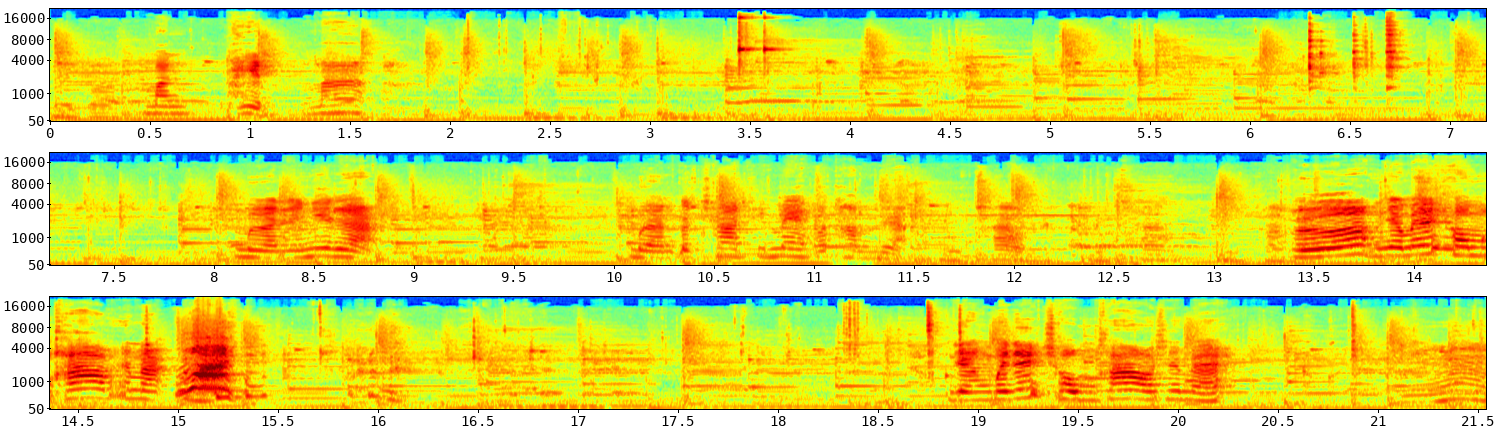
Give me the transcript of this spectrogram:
ไม่ว่ามันเผ็ดมาก เหมือนไอ้นี่แหละ เหมือนรสชาติที่แม่เขาทำเลยอะดูข้าวนะดูข้าวดูข้าวเออ ยังไม่ได้ชมข้าวใช่ไหมดูเธอดูเธอยังไม่ได้ชมข้าวใช่ไหมอืม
